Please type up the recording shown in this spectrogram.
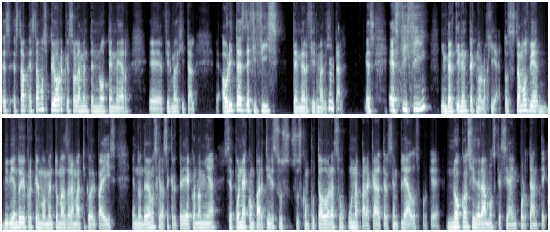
es, está, estamos peor que solamente no tener eh, firma digital. Ahorita es de fifís tener firma digital. Uh -huh. Es, es fifí invertir en tecnología. Entonces, estamos bien, viviendo, yo creo que el momento más dramático del país, en donde vemos que la Secretaría de Economía se pone a compartir sus, sus computadoras, una para cada tres empleados, porque no consideramos que sea importante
